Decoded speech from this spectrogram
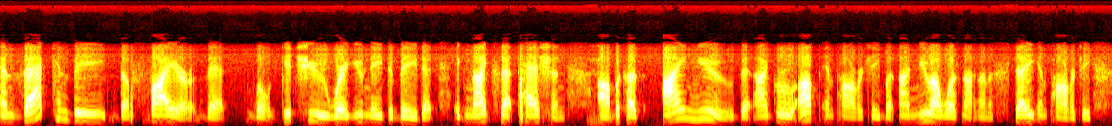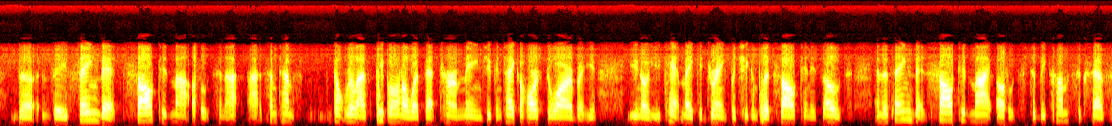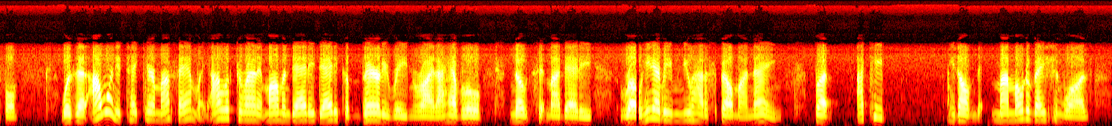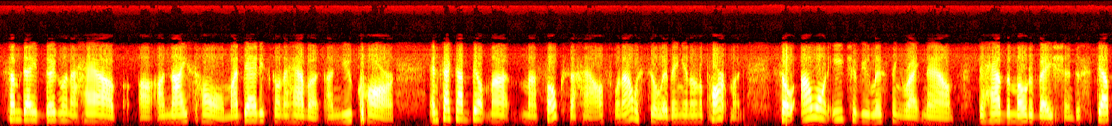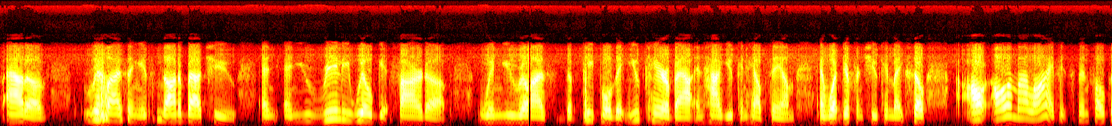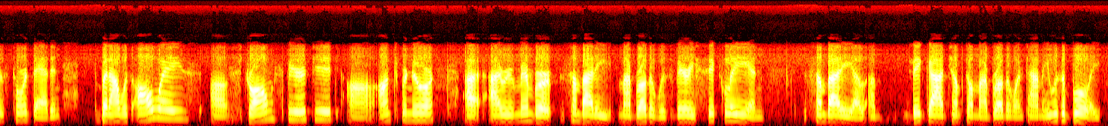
And that can be the fire that will get you where you need to be, that ignites that passion. Uh, because I knew that I grew up in poverty, but I knew I was not going to stay in poverty the the thing that salted my oats, and I, I sometimes don't realize people don't know what that term means. You can take a horse to water, but you you know you can't make it drink, but you can put salt in its oats. And the thing that salted my oats to become successful was that I wanted to take care of my family. I looked around at mom and daddy. Daddy could barely read and write. I have little notes that my daddy wrote. He never even knew how to spell my name. But I keep, you know, my motivation was someday they're going to have a, a nice home. My daddy's going to have a, a new car. In fact, I built my my folks a house when I was still living in an apartment. So I want each of you listening right now to have the motivation to step out of realizing it's not about you and and you really will get fired up when you realize the people that you care about and how you can help them and what difference you can make. So all, all of my life it's been focused toward that and but I was always uh, strong spirited uh, entrepreneur. Uh, I remember somebody, my brother was very sickly, and somebody, a, a big guy, jumped on my brother one time. He was a bully,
